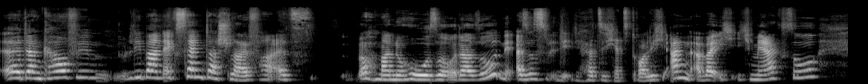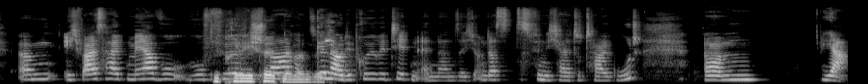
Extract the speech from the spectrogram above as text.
äh, dann kaufe ich lieber einen Exzenterschleifer als noch mal eine Hose oder so. Also es hört sich jetzt drollig an, aber ich, ich merke so, ähm, ich weiß halt mehr, wo, wofür die Prioritäten ich spare. Ändern sich. Genau, die Prioritäten ändern sich und das, das finde ich halt total gut. Ähm, ja,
